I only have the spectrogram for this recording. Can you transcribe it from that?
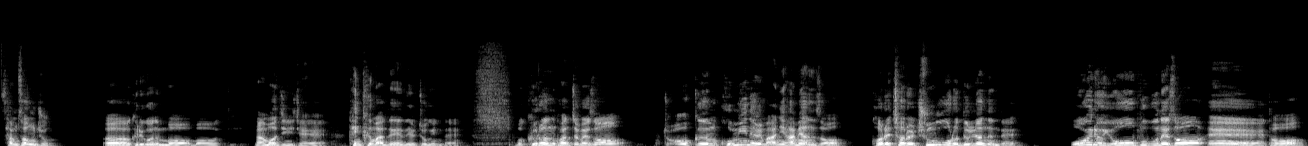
삼성중 어 그리고는 뭐뭐 나머지 이제 탱크 만드는 애들 쪽인데. 뭐 그런 관점에서 조금 고민을 많이 하면서 거래처를 중국으로 늘렸는데 오히려 요 부분에서 예, 더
